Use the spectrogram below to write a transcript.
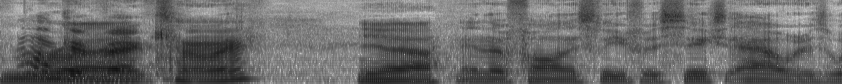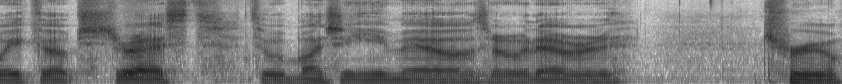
I'll Right. get back to it Yeah. end up falling asleep for six hours, wake up stressed to a bunch of emails or whatever, True.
